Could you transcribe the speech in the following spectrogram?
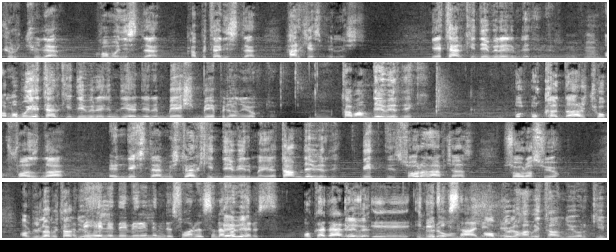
Kürtçüler, komünistler, kapitalistler herkes birleşti. Yeter ki devirelim dediler. Ama bu yeter ki devirelim diyenlerin 5 B planı yoktu. Tamam devirdik. O, o kadar çok fazla endekslenmişler ki devirmeye. Tam devirdik. Bitti. Sonra ne yapacağız? Sonrası yok. Abdülhamit Han diyor Bir ki, hele devirelim de sonrasına Evet. bakarız. O kadar Evet. e, olmuş. halinde. Abdülhamit Han diyor ki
